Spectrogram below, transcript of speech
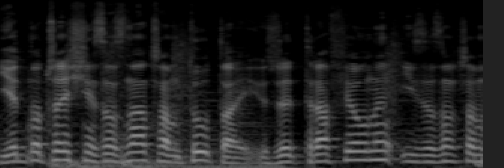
Jednocześnie zaznaczam tutaj, że trafiony i zaznaczam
